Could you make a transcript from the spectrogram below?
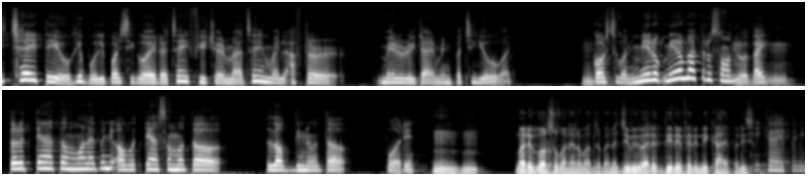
इच्छै त्यही हो कि भोलि पर्सि गएर चाहिँ फ्युचरमा चाहिँ मैले आफ्टर मेरो रिटायरमेन्ट पछि यो भने गर्छु भने। मेरो मेरो मात्र सोच हो दाइ। तर त्यहाँ त मलाई पनि अब त्यहाँसम्म त लगिदिनु त पऱ्यो मैले गर्छु भनेर मात्रै भएन। जिम्मेवारी दिने फेरि निकाय पनि छ। निकाय पनि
